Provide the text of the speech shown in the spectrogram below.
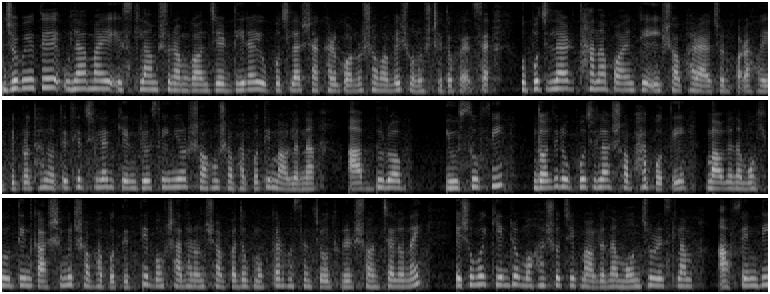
জমিয়তে উলামায়ে ইসলাম সুনামগঞ্জের দিরাই উপজেলা শাখার গণসমাবেশ অনুষ্ঠিত হয়েছে। উপজেলার থানা পয়েন্টে এই সভার আয়োজন করা হয়। এতে প্রধান অতিথি ছিলেন কেন্দ্রীয় সিনিয়র সহ সভাপতি মাওলানা আব্দুর রব ইউসুফি, দলের উপজেলা সভাপতি মাওলানা মহিউদ্দিন কাশিমের সভাপতিত্বে এবং সাধারণ সম্পাদক মুক্তার হোসেন চৌধুরীর সঞ্চালনায়। এ সময় কেন্দ্রীয় মহাসচিব মাওলানা মঞ্জুর ইসলাম আফেন্দি,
